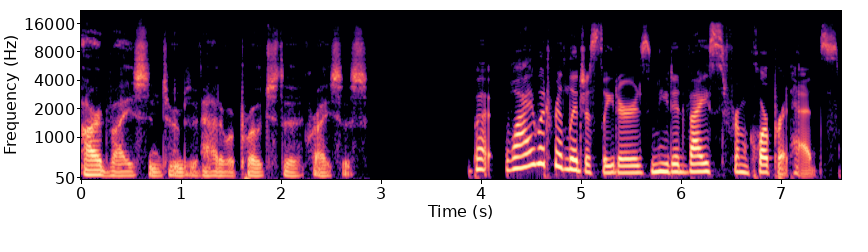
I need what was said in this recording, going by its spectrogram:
our advice in terms of how to approach the crisis. But why would religious leaders need advice from corporate heads?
